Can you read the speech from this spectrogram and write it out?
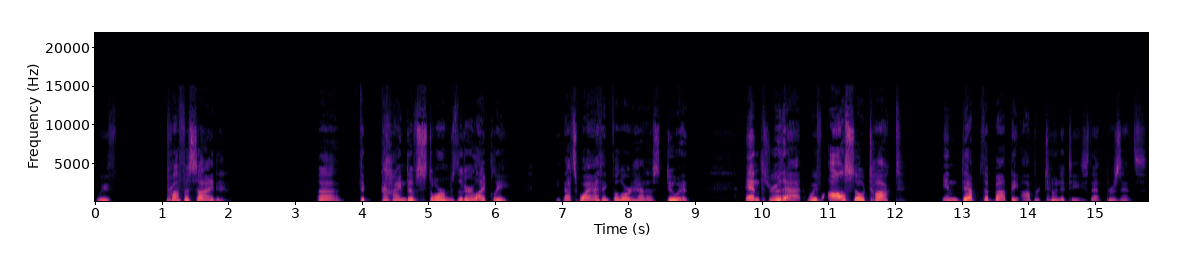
We've prophesied uh, kind of storms that are likely. That's why I think the Lord had us do it. And through that, we've also talked in depth about the opportunities that presents.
